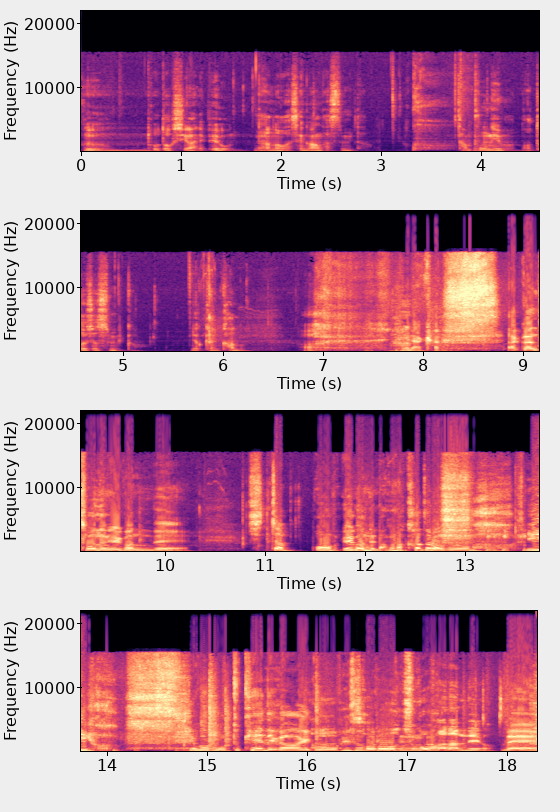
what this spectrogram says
그 음. 도덕 시간에 배운 네. 단어가 생각났습니다. 단풍님은 어떠셨습니까? 역행 카논. 약간 약간 저는 읽었는데 진짜 어 읽었는데 막막하더라고요. 이 이거 어떻게 내가 이거 해석을 해야 되는가? 받았네요. 네.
